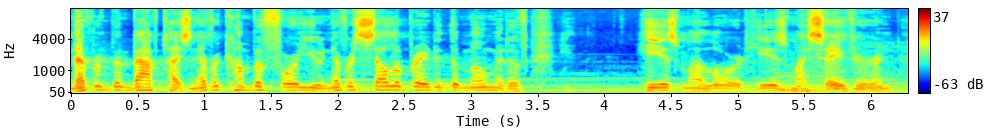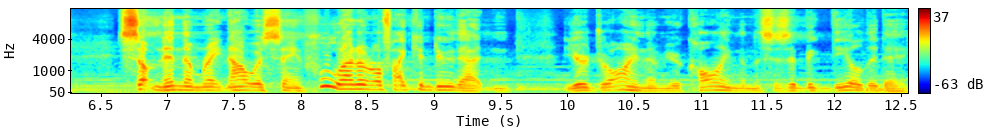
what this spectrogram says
never been baptized, never come before you, never celebrated the moment of He is my Lord, He is my Savior. And something in them right now is saying, Whew, I don't know if I can do that. And you're drawing them, you're calling them. This is a big deal today.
